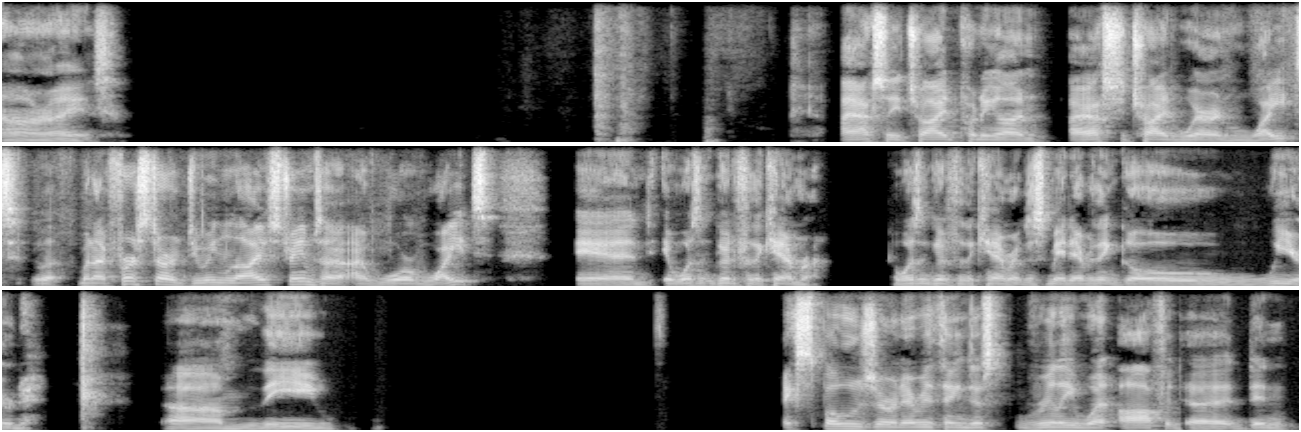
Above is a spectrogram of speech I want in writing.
All right. I actually tried putting on, I actually tried wearing white. When I first started doing live streams, I, I wore white and it wasn't good for the camera. It wasn't good for the camera. It just made everything go weird. Um, the exposure and everything just really went off. It uh, didn't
